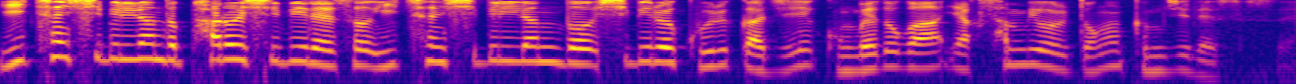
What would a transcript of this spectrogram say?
2011년도 8월 10일에서 2011년도 11월 9일까지 공매도가 약 3개월 동안 금지됐었어요.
